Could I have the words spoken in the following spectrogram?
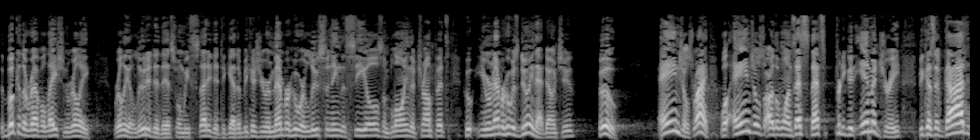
the book of the Revelation really really alluded to this when we studied it together because you remember who were loosening the seals and blowing the trumpets. Who, you remember who was doing that, don't you? Who? Angels, right. Well, angels are the ones. That's, that's pretty good imagery because if God,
